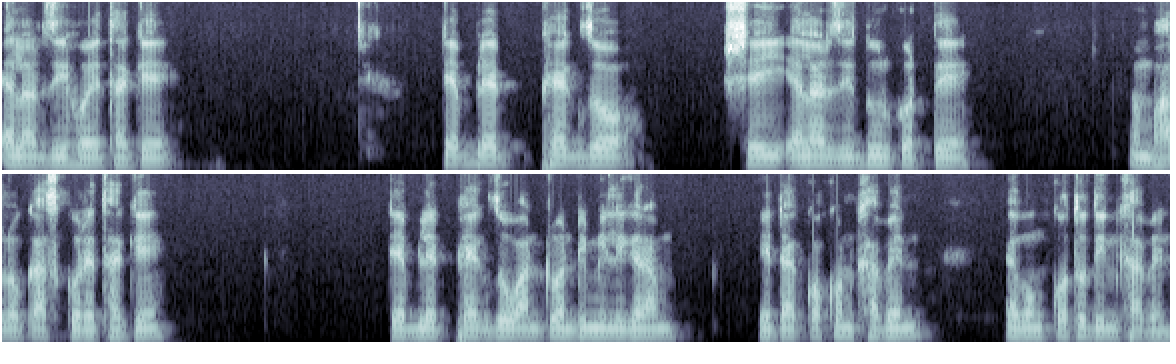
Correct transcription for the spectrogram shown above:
অ্যালার্জি হয়ে থাকে। ট্যাবলেট ফ্যাকজো সেই অ্যালার্জি দূর করতে ভালো কাজ করে থাকে। Tablet Fexo one twenty milligram, এটা কখন খাবেন এবং কতদিন খাবেন?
